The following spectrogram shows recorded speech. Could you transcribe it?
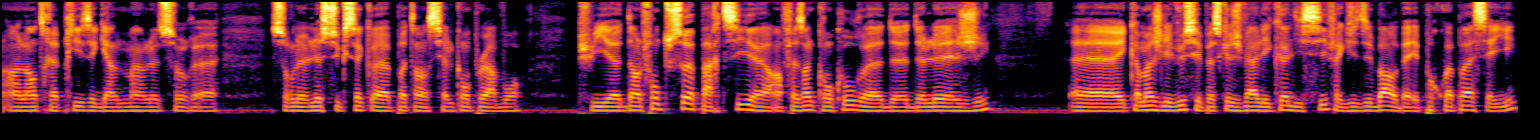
en l'entreprise également là, sur euh, sur le, le succès euh, potentiel qu'on peut avoir. Puis euh, dans le fond tout ça a parti en faisant le concours de, de l'ESG. Et comment je l'ai vu, c'est parce que je vais à l'école ici. Fait que j'ai dit, bon, ben, pourquoi pas essayer?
